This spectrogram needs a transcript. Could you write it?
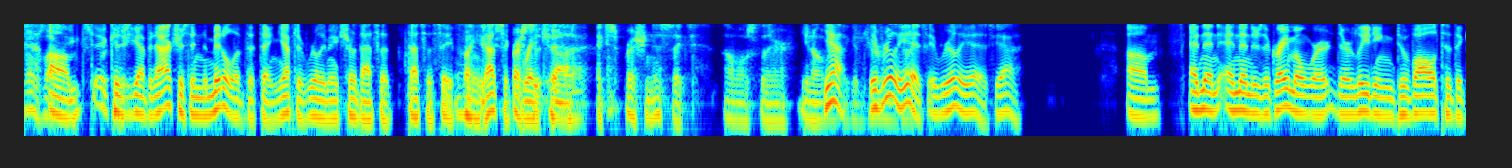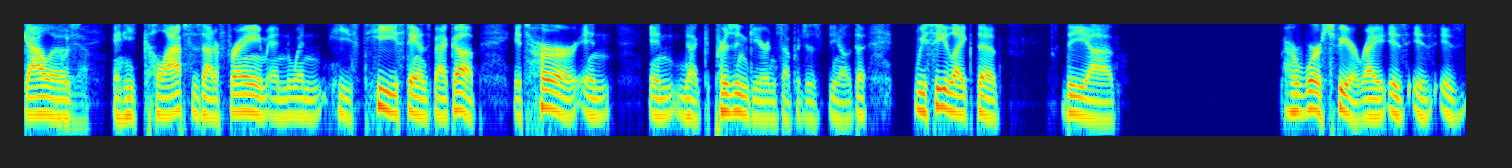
It's like um because you have an actress in the middle of the thing. You have to really make sure that's a that's a safe thing like that's a great shot uh, expressionistic almost there you know yeah like it really type. is. It really is. Yeah um and then and then there's a great moment where they're leading Duval to the Oh, gallows yeah. and he collapses out of frame. And when he's he stands back up it's her in in like prison gear and stuff which is you know the we see like the the uh her worst fear right is is is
